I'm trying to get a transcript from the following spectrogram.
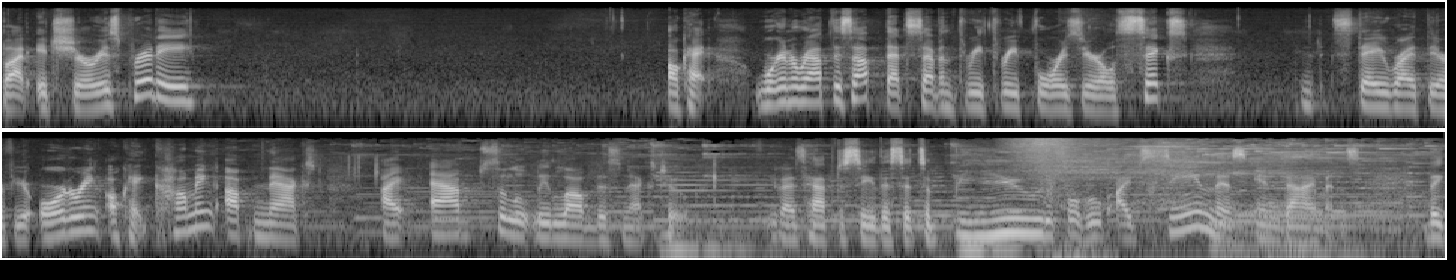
But it sure is pretty. Okay, we're gonna wrap this up. That's 733406. Stay right there if you're ordering. Okay, coming up next, I absolutely love this next hoop. You guys have to see this. It's a beautiful hoop. I've seen this in diamonds. They,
